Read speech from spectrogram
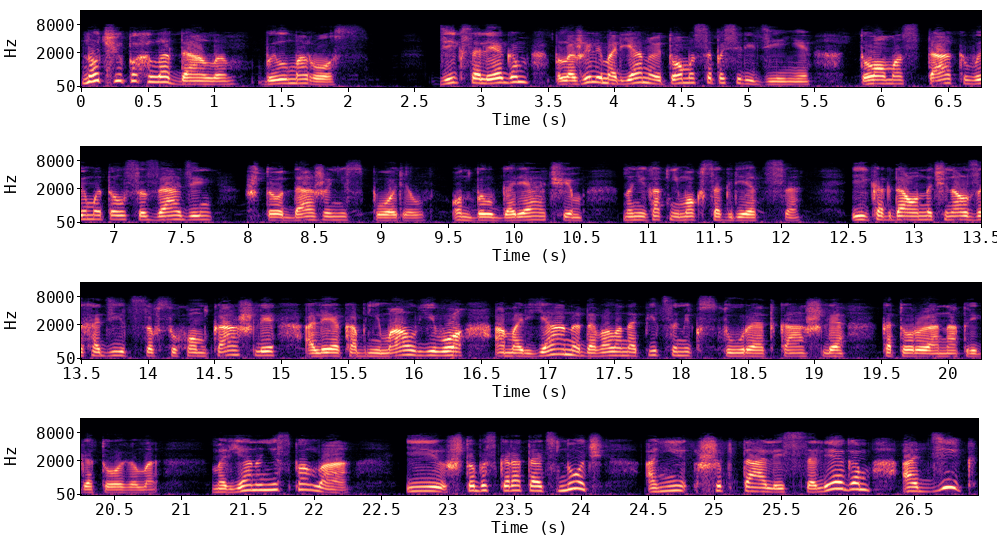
Ночью похолодало, был мороз. Дик с Олегом положили Марьяну и Томаса посередине. Томас так вымотался за день, что даже не спорил. Он был горячим, но никак не мог согреться. И когда он начинал заходиться в сухом кашле, Олег обнимал его, а Марьяна давала напиться микстуры от кашля, которую она приготовила. Марьяна не спала, и, чтобы скоротать ночь, они шептались с Олегом, а Дик,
